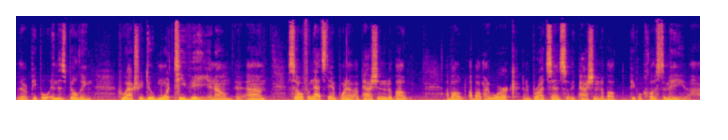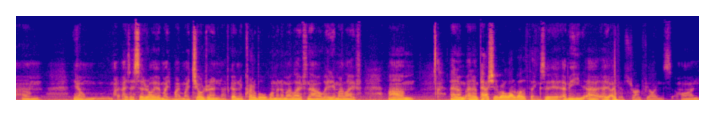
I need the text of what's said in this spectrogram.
There are people in this building who actually do more TV, you know. Um, so from that standpoint, I'm, I'm passionate about about about my work in a broad sense. Certainly passionate about people close to me. Um, you know, as I said earlier, my, my, my children. I've got an incredible woman in my life now, a lady in my life. Um, and I'm, and I'm passionate about a lot of other things. I, mean, uh, I, I have strong feelings on,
